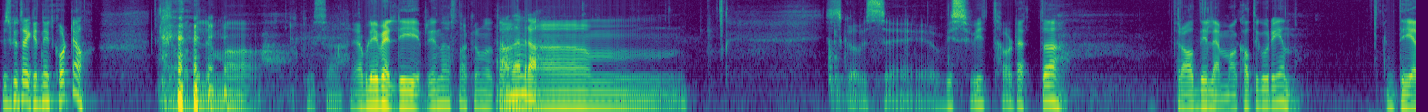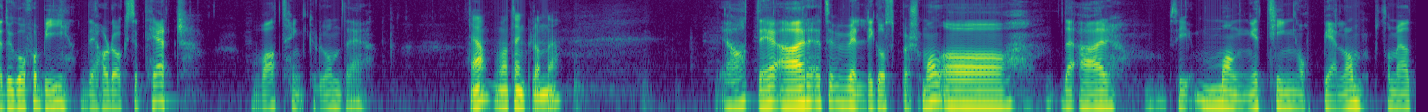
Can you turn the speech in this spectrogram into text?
Vi skulle trekke et nytt kort, ja. dilemma. Jeg blir veldig ivrig når jeg snakker om dette. Ja, det er bra. Um, skal vi se Hvis vi tar dette fra dilemmakategorien. Det du går forbi, det har du akseptert. Hva tenker du om det? Ja, hva tenker du om det? Ja, det er et veldig godt spørsmål. Og det er si, mange ting opp igjennom som jeg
